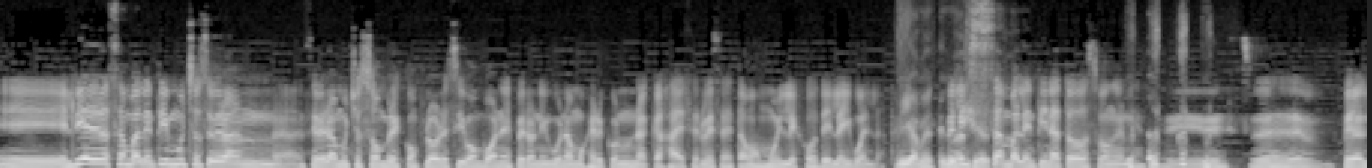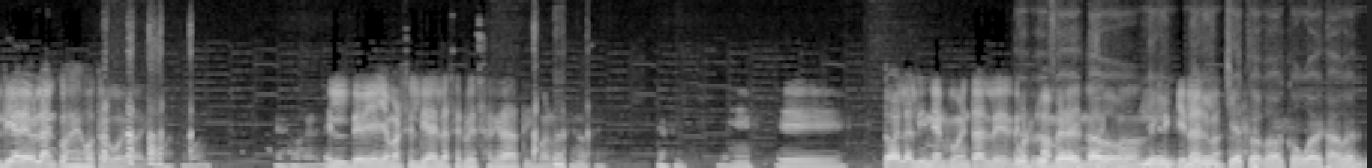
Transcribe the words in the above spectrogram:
Eh, el día de San Valentín muchos se verán, se verán muchos hombres con flores y bombones, pero ninguna mujer con una caja de cerveza. Estamos muy lejos de la igualdad. Dígame si Feliz. San Valentín a todos son, eh, eh, pero el día de blancos es otra hueva. digamos. Él debería llamarse el día de la cerveza gratis o algo así, no sé. En fin. Eh, eh, toda la línea argumental de, de Warhammer ha estado bien, bien inquieto, ¿no? Con Warhammer.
